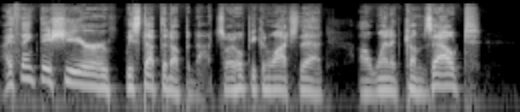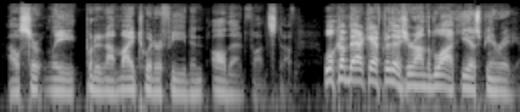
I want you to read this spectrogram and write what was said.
I think this year we stepped it up a notch. So I hope you can watch that uh, when it comes out. I'll certainly put it on my Twitter feed and all that fun stuff. We'll come back after this. You're on the block, ESPN Radio.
